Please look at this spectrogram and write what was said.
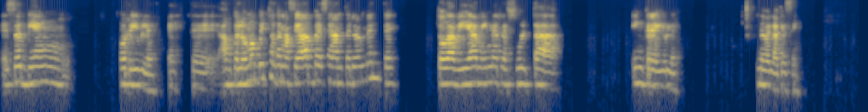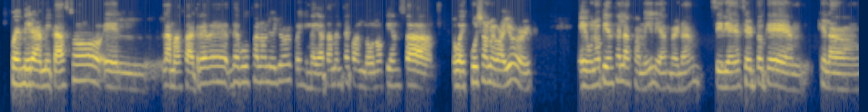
eso es bien horrible. Este, aunque lo hemos visto demasiadas veces anteriormente, todavía a mí me resulta increíble. De verdad que sí. Pues mira, en mi caso, la masacre de, de Buffalo, New York, pues inmediatamente cuando uno piensa o escucha Nueva York, eh, uno piensa en las familias, ¿verdad? Si bien es cierto que, que la,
